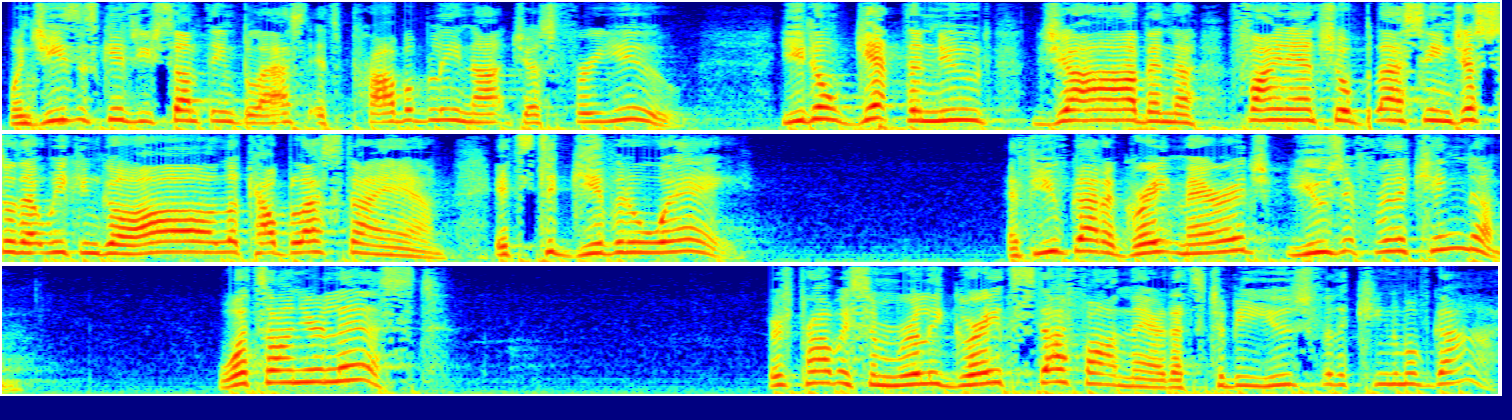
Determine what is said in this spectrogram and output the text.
When Jesus gives you something blessed, it's probably not just for you. You don't get the new job and the financial blessing just so that we can go, oh, look how blessed I am. It's to give it away. If you've got a great marriage, use it for the kingdom. What's on your list? There's probably some really great stuff on there that's to be used for the kingdom of God.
